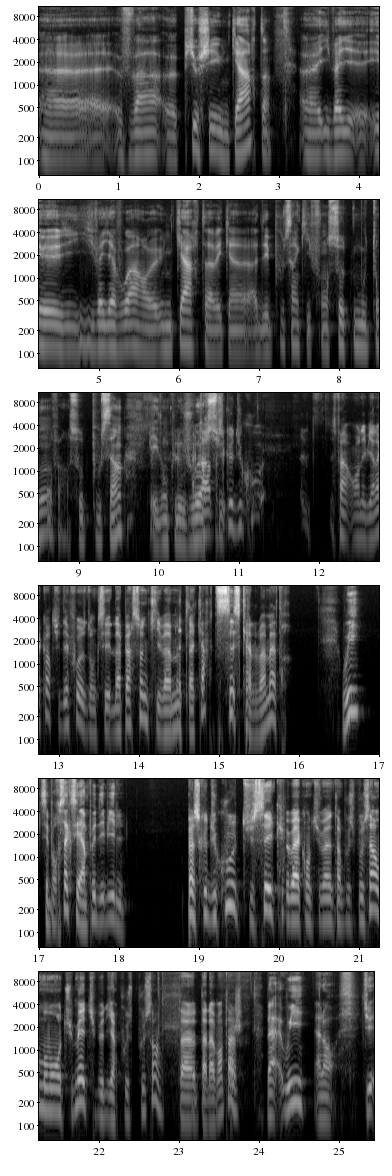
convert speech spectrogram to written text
euh, va piocher une carte. il, va y, il va y avoir une carte avec des poussins qui font saut de mouton, enfin saut de poussin, et donc le joueur. parce que du coup, enfin, on est bien d'accord, tu défausses, donc c'est la personne qui va mettre la carte, c'est ce qu'elle va mettre. Oui, c'est pour ça que c'est un peu débile. Parce que du coup, tu sais que bah, quand tu vas mettre un pouce poussin, au moment où tu mets, tu peux dire pouce poussin. Tu as, l'avantage. Bah oui, alors, tu...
